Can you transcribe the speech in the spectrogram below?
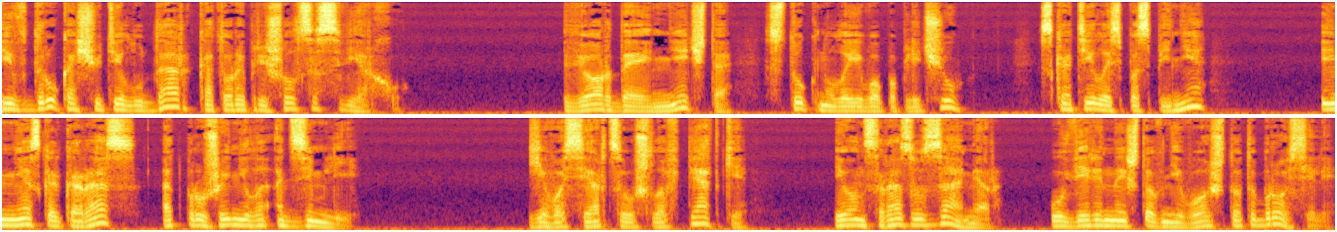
и вдруг ощутил удар, который пришелся сверху. Твердое нечто стукнуло его по плечу, скатилось по спине и несколько раз отпружинило от земли. Его сердце ушло в пятки, и он сразу замер, уверенный, что в него что-то бросили.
